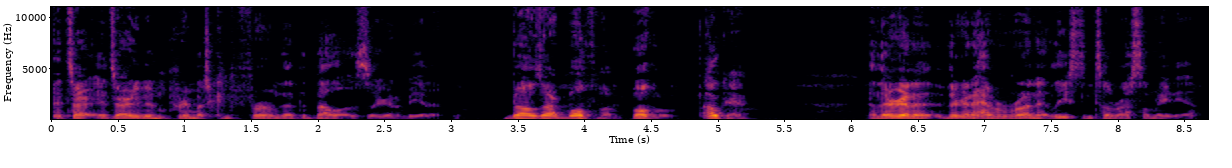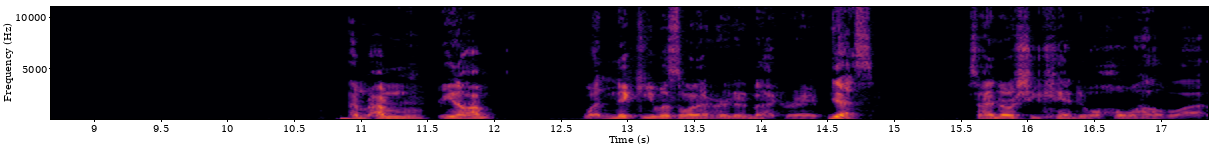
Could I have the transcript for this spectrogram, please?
It's it's already been pretty much confirmed that the Bellas are going to be in it. Bellas are. Both of them. Both of them, Okay. and they're gonna they're gonna have a run at least until WrestleMania. I'm I'm you know I'm what Nikki was the one that hurt her neck, right? Yes. So I know she can't do a whole hell of a lot.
